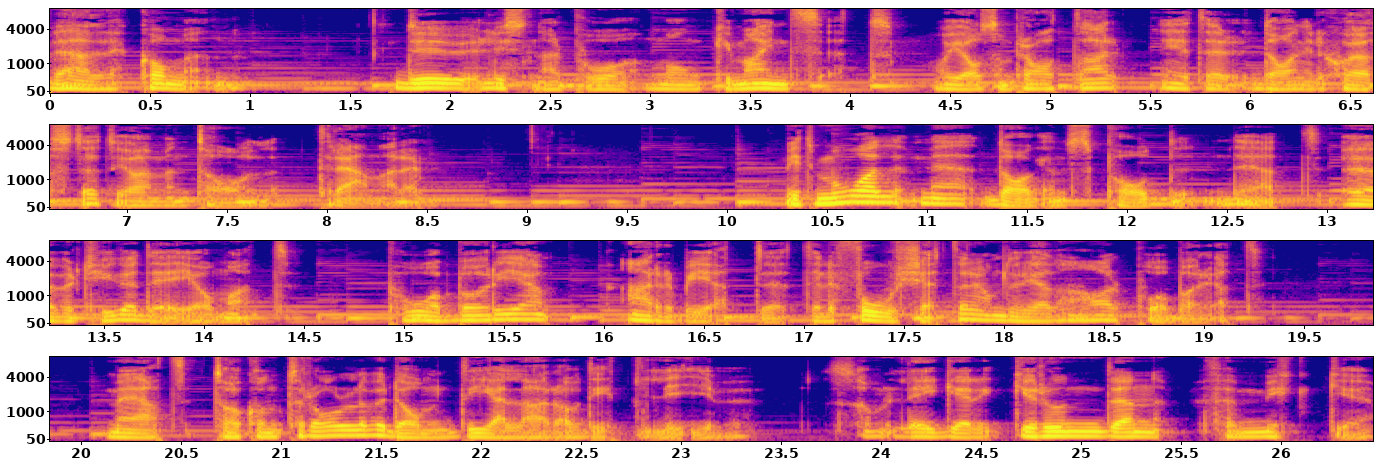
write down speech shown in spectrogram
Välkommen! Du lyssnar på Monkey Mindset och jag som pratar heter Daniel Sjöstedt och jag är mental tränare. Mitt mål med dagens podd är att övertyga dig om att påbörja arbetet, eller fortsätta det om du redan har påbörjat, med att ta kontroll över de delar av ditt liv som lägger grunden för mycket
